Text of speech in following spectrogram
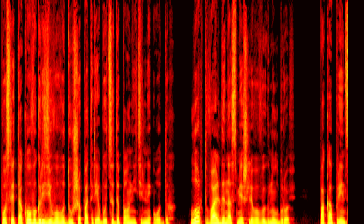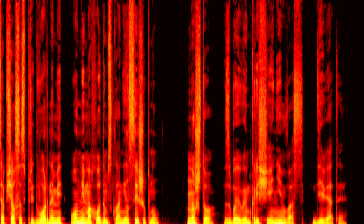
После такого грязевого душа потребуется дополнительный отдых. Лорд Вальде насмешливо выгнул бровь. Пока принц общался с придворными, он мимоходом склонился и шепнул. «Ну что, с боевым крещением вас, девятая?»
